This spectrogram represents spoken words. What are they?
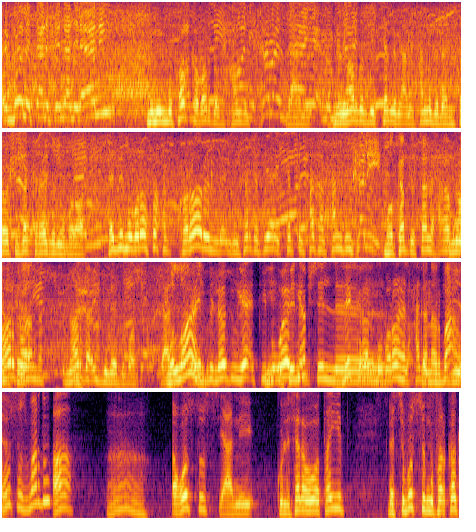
الجول الثالث للنادي الأهلي. من المفارقة برضه يا باشمهندس. خمس يعني دقايق من إحنا النهارده. بنتكلم يعني محمد البهنساوي تذكر هذه المباراة. هذه المباراة صاحب قرار المشاركة فيها الكابتن حسن حمدي. خليل ما هو كابتن صالح آه النهارده النهارده عيد ميلاده برضه. يعني والله. عيد ميلاده يأتي في مواكب نفس ال- ذكرى المباراة الحدث كان 4 الكبير. أغسطس برضو آه. آه. أغسطس يعني كل سنة وهو طيب. بس بص المفارقات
